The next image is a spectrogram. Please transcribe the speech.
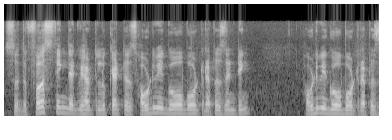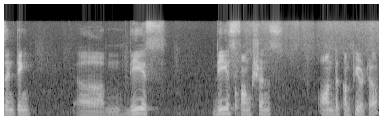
So, the first thing that we have to look at is how do we go about representing, how do we go about representing um, these, these functions on the computer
